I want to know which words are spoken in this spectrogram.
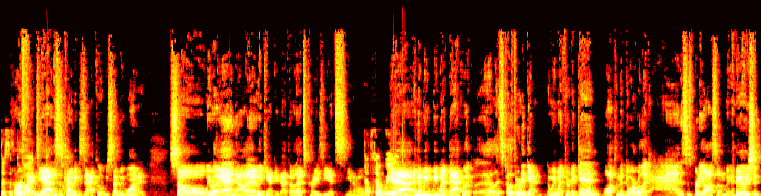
This is perfect. Yeah, this is kind of exactly what we said we wanted. So we were like, ah, no, eh, we can't do that though. That's crazy. It's you know, That's so weird. yeah. And then we we went back. We're like, uh, let's go through it again. And we went through it again. Walked in the door. We're like, ah, this is pretty awesome. We, we should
